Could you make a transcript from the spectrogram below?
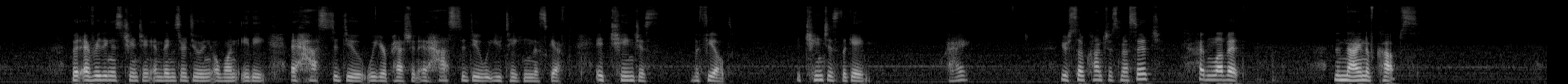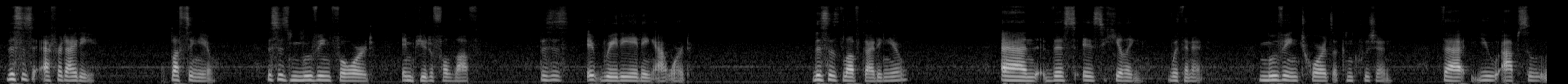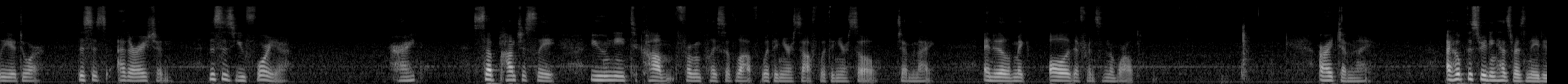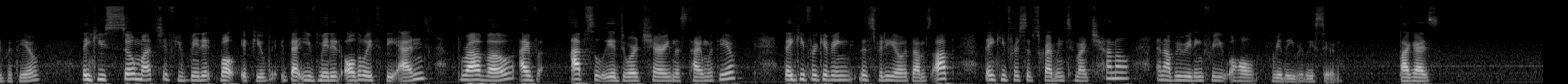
But everything is changing and things are doing a 180. It has to do with your passion. It has to do with you taking this gift. It changes the field. It changes the game. Okay? Your subconscious message, I love it. The 9 of cups. This is Aphrodite blessing you. This is moving forward in beautiful love. This is it radiating outward. This is love guiding you. And this is healing within it, moving towards a conclusion that you absolutely adore. This is adoration. This is euphoria. All right? Subconsciously, you need to come from a place of love within yourself, within your soul, Gemini. And it'll make all the difference in the world. All right, Gemini. I hope this reading has resonated with you. Thank you so much if you've made it well if you've, that you've made it all the way to the end. Bravo. I've absolutely adored sharing this time with you. Thank you for giving this video a thumbs up. Thank you for subscribing to my channel and I'll be reading for you all really really soon. Bye guys.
